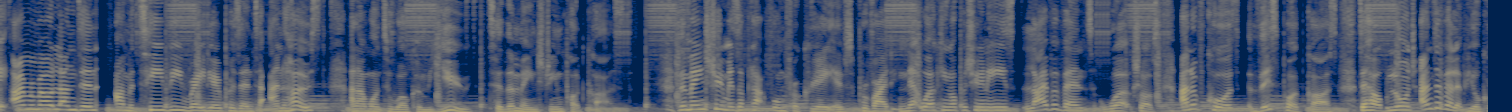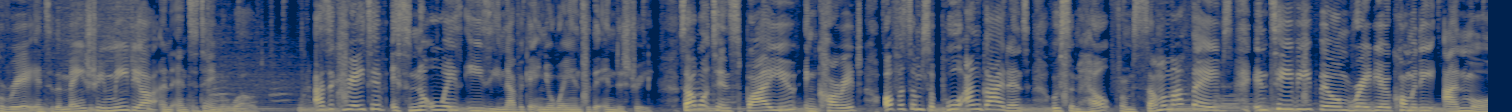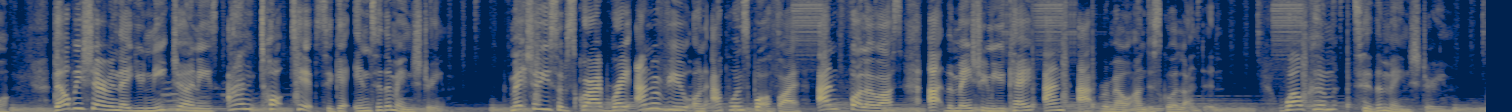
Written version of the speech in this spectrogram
Hey, I'm Remel London. I'm a TV, radio presenter, and host, and I want to welcome you to the Mainstream Podcast. The Mainstream is a platform for creatives providing networking opportunities, live events, workshops, and of course, this podcast to help launch and develop your career into the mainstream media and entertainment world. As a creative, it's not always easy navigating your way into the industry. So I want to inspire you, encourage, offer some support and guidance with some help from some of my faves in TV, film, radio, comedy, and more. They'll be sharing their unique journeys and top tips to get into the mainstream. Make sure you subscribe, rate, and review on Apple and Spotify, and follow us at the Mainstream UK and at Remel underscore London. Welcome to the mainstream.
